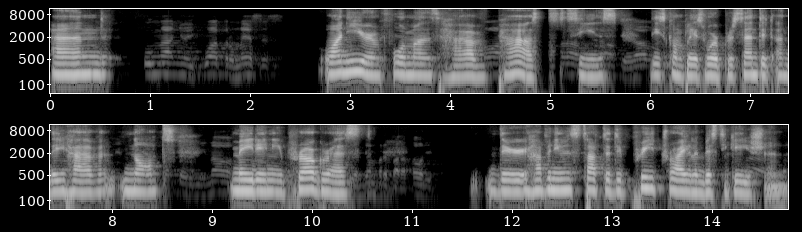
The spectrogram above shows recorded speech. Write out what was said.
and one year and four months have passed since these complaints were presented and they have not made any progress. They haven't even started the pre-trial investigation.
